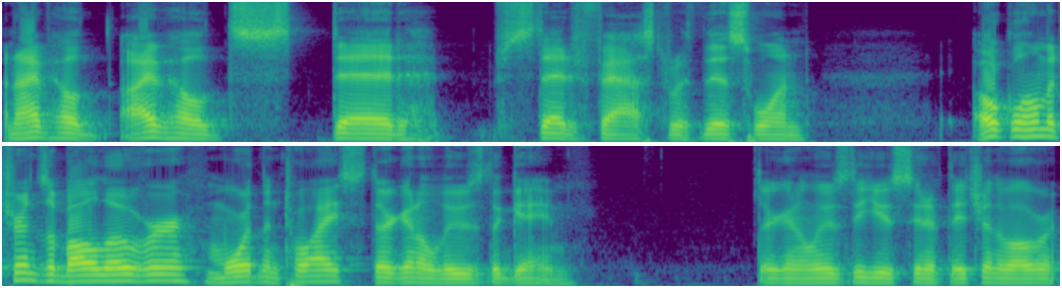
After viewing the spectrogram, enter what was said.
and I've held I've held stead steadfast with this one. Oklahoma turns the ball over more than twice, they're gonna lose the game. They're gonna lose to Houston if they turn the ball over.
